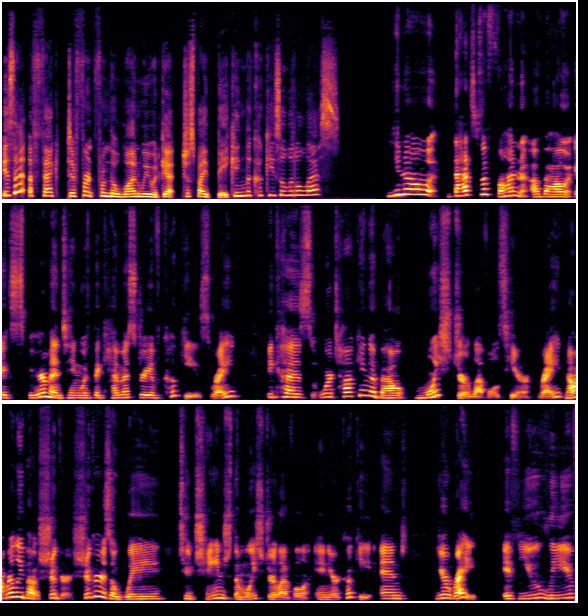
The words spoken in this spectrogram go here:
Is that effect different from the one we would get just by baking the cookies a little less? You know, that's the fun about experimenting with the chemistry of cookies, right? Because we're talking about moisture levels here, right? Not really about sugar. Sugar is a way to change the moisture level in your cookie. And you're right. If you leave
